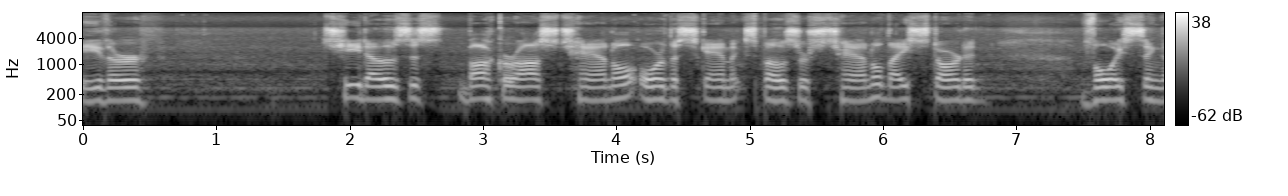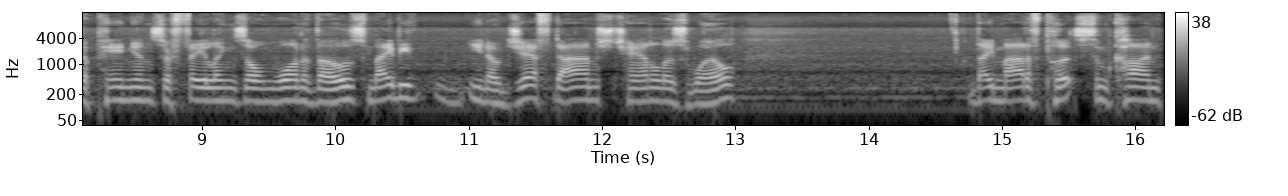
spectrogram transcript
either Cheetos' Baccarat's channel or the Scam Exposer's channel. They started voicing opinions or feelings on one of those. Maybe, you know, Jeff Dime's channel as well. They might have put some con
